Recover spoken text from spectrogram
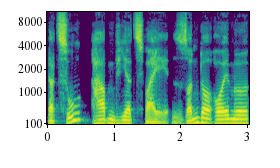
Dazu haben wir zwei Sonderräume.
